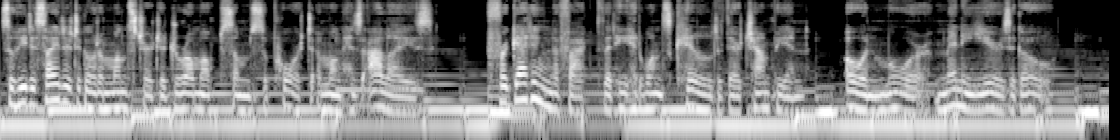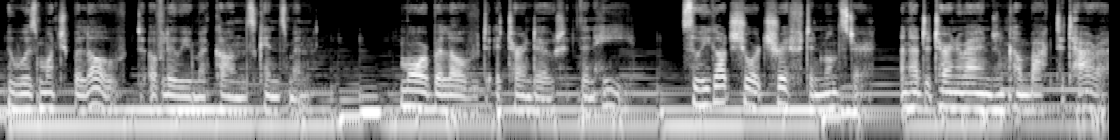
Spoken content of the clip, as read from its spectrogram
So he decided to go to Munster to drum up some support among his allies forgetting the fact that he had once killed their champion, Owen Moore, many years ago, who was much beloved of Louis McConn's kinsmen. More beloved, it turned out, than he. So he got short shrift in Munster and had to turn around and come back to Tara.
